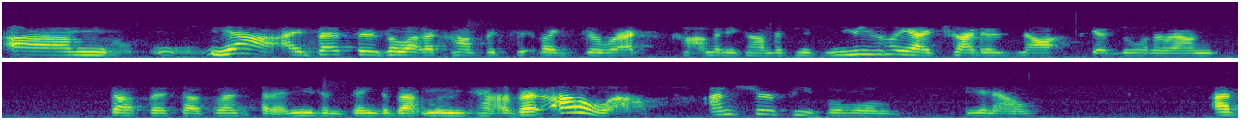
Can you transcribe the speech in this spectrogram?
um, yeah, I bet there's a lot of competition, like direct comedy competition. Usually, I try to not schedule it around South by Southwest, but I didn't even think about Moontower. But oh well, I'm sure people will, you know, I,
